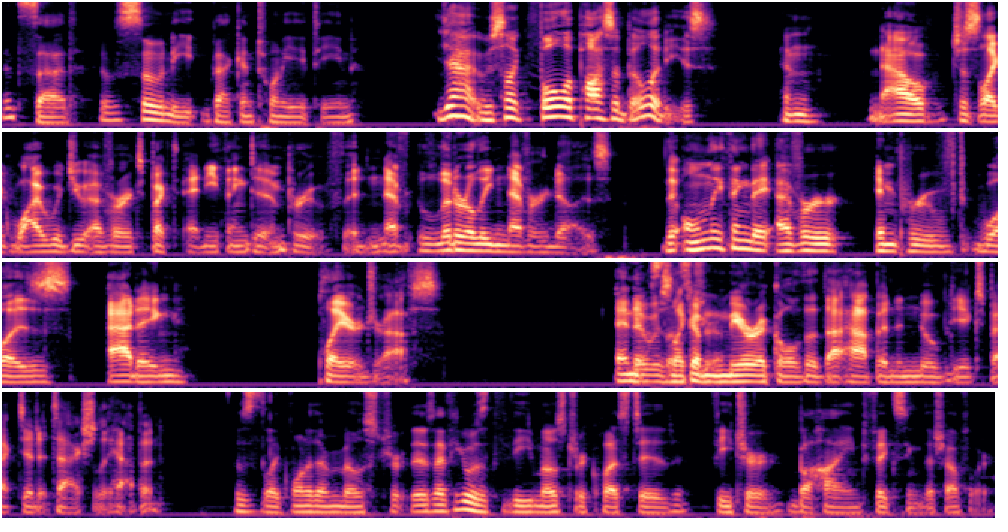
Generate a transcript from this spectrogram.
It's sad. It was so neat back in 2018. Yeah, it was like full of possibilities. And now just like why would you ever expect anything to improve? It never literally never does. The only thing they ever improved was adding player drafts. And it was like a true. miracle that that happened and nobody expected it to actually happen was like one of their most. I think it was the most requested feature behind fixing the shuffler.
